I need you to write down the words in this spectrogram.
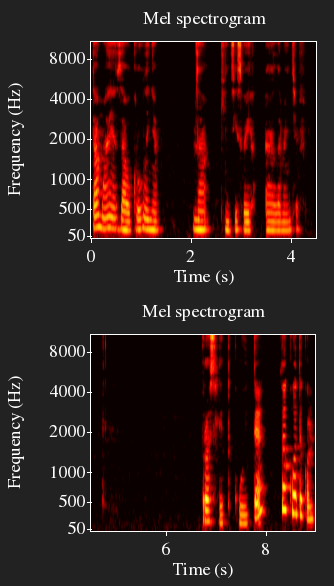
Та має заокруглення на кінці своїх елементів. Прослідкуйте за котиком.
